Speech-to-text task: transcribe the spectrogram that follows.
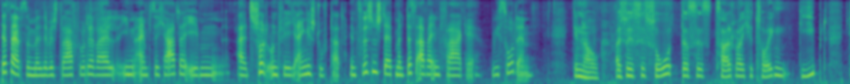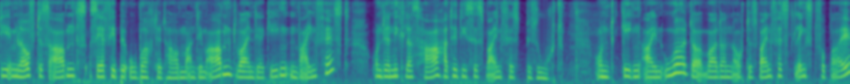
deshalb so milde bestraft wurde, weil ihn ein Psychiater eben als schuldunfähig eingestuft hat. Inzwischen stellt man das aber in Frage. Wieso denn? Genau. Also es ist so, dass es zahlreiche Zeugen gibt, die im Lauf des Abends sehr viel beobachtet haben. An dem Abend war in der Gegend ein Weinfest und der Niklas H. hatte dieses Weinfest besucht. Und gegen ein Uhr, da war dann auch das Weinfest längst vorbei,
